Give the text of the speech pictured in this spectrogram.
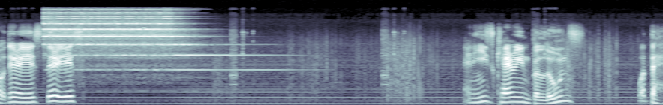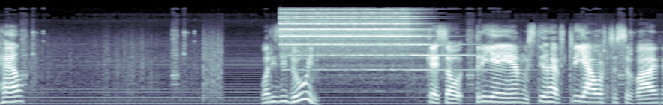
Oh, there he is. There he is. And he's carrying balloons? What the hell? What is he doing? Okay, so 3 a.m. We still have 3 hours to survive.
